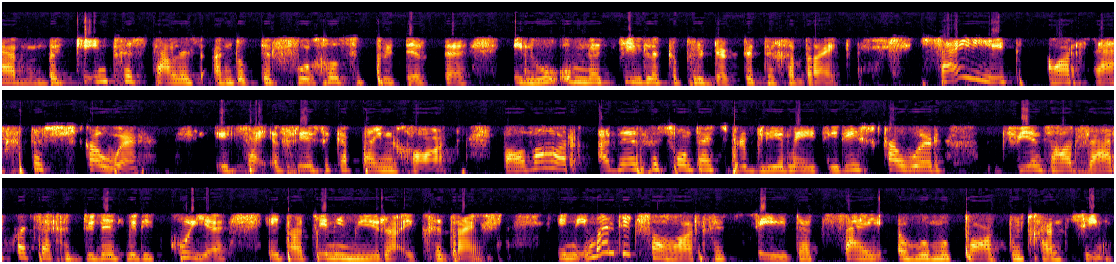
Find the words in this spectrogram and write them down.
um, bekend gestel is aan dokter Vogel se produkte en hoe om natuurlike produkte te gebruik. Sy het haar regter skouer het sy 'n vreeslike pyn gehad. Behalwe haar ander gesondheidsprobleme het hierdie skouer weens haar werk wat sy gedoen het met die koeie, het haar teen die mure uitgedryf. En iemand het vir haar gesê dat sy 'n homeopaat moet gaan sien.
